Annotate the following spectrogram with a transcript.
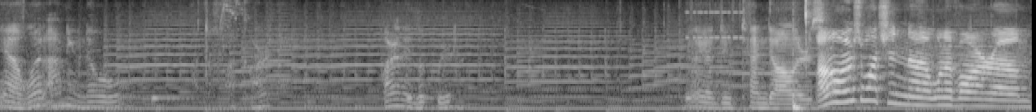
Yeah, what? I don't even know. What the fuck are they? Why do they look weird? I gotta do ten dollars. Oh, I was watching uh, one of our um,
